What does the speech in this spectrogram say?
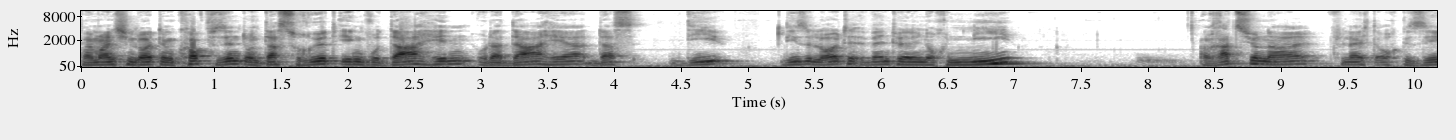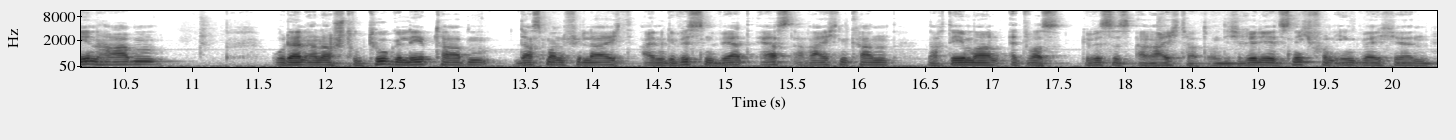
bei manchen Leuten im Kopf sind und das rührt irgendwo dahin oder daher, dass die, diese Leute eventuell noch nie rational vielleicht auch gesehen haben oder in einer Struktur gelebt haben, dass man vielleicht einen gewissen Wert erst erreichen kann, nachdem man etwas Gewisses erreicht hat. Und ich rede jetzt nicht von irgendwelchen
